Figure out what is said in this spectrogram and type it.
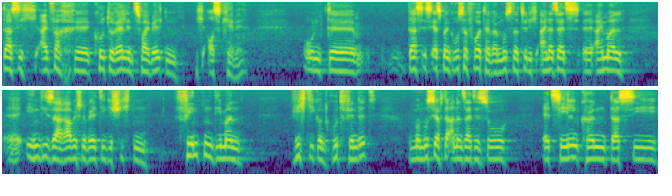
dass ich einfach äh, kulturell in zwei Welten mich auskenne. Und äh, das ist erstmal ein großer Vorteil. Man muss natürlich einerseits äh, einmal äh, in dieser arabischen Welt die Geschichten finden, die man wichtig und gut findet. Und man muss sie auf der anderen Seite so erzählen können, dass sie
